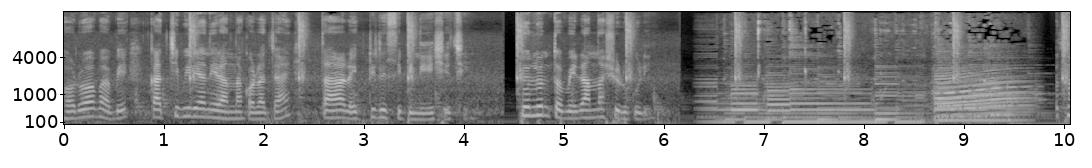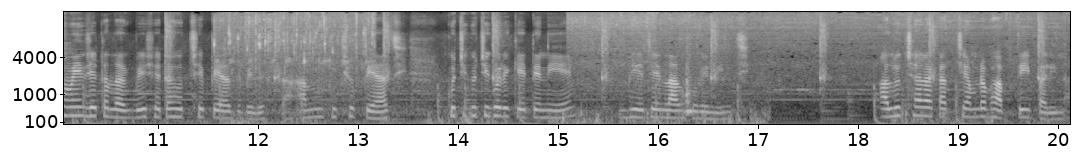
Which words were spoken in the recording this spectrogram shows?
ঘরোয়াভাবে কাচ্চি বিরিয়ানি রান্না করা যায়, তার একটি রেসিপি নিয়ে এসেছি। চলুন তবে রান্না শুরু করি। যেটা লাগবে সেটা হচ্ছে পেঁয়াজ বেরেস্তা। আমি কিছু পেঁয়াজ কুচি কুচি করে কেটে নিয়ে ভেজে লাল করে নিয়েছি। আলু ছাড়া কাচ্চি আমরা ভাবতেই পারি না।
